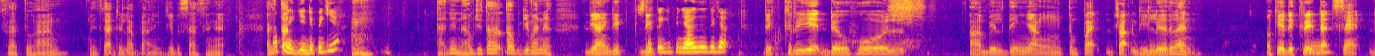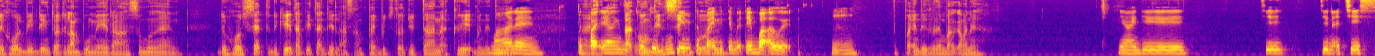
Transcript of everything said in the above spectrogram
satu hal. Dia tak adalah belanja besar sangat. Rasa Apa tak, lagi dia pergi lah? tak ada 6 juta tak tahu pergi mana. Dia yang dia, dia, Setakat pergi penjara kejap. dia create the whole uh, building yang tempat drug dealer tu kan. Okay, they create Hmm. that set. The whole building tu ada lampu merah semua kan. The whole set tu dia create. Tapi tak adalah sampai berjuta-juta nak create benda tu. Mahal kan. Tempat Kan, yang tak convincing mungkin tempat yang pun. dia tembak-tembak kot. Hmm. Tempat yang dia tembak kat mana? Yang dia dia, dia nak chase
